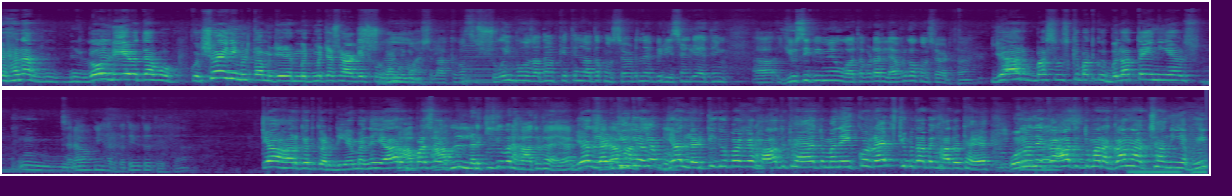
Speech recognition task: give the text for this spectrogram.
جو ہے نا لون لیے ہوتا ہے وہ کوئی شو ہی نہیں ملتا مجھے مجھے سے آگے شو ماشاء اللہ کے پاس شو ہی بہت زیادہ ہے کتنے زیادہ کنسرٹ نے ابھی recently I think U C P میں ہوا تھا بڑا لیول کا کنسرٹ تھا۔ یار بس اس کے بعد کوئی بلاتا ہی نہیں ہے سر اپنی حرکتیں بھی تو دیکھیں۔ نا کیا حرکت کر دی ہے میں نے؟ یار اوپر سے آپ نے لڑکی کے اوپر ہاتھ اٹھایا یا لڑکی کے؟ یا لڑکی کے اوپر اگر ہاتھ اٹھایا تو میں نے اکول رائٹس کے مطابق ہاتھ اٹھایا انہوں نے کہا کہ تمہارا گانا اچھا نہیں ہے۔ بھائی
